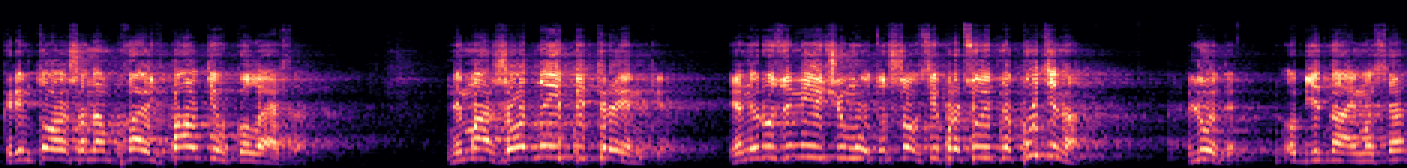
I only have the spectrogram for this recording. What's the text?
Крім того, що нам пхають палки в колеса, нема жодної підтримки. Я не розумію, чому. Тут що, всі працюють на Путіна? Люди, об'єднаємося.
